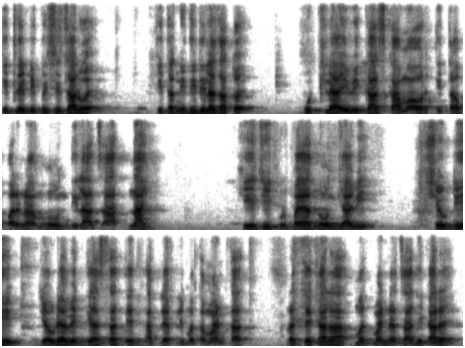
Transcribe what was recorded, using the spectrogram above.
तिथले डी पी सी चालू आहे. तिथं निधी दिला जातोय. कुठल्याही विकास कामावर तिथं परिणाम होऊन दिला जात नाही. ही जी कृपया नोंद घ्यावी. शेवटी जेवढ्या व्यक्ती असतात ते आपली आपली मतं मांडतात. प्रत्येकाला मत मांडण्याचा अधिकार आहे.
